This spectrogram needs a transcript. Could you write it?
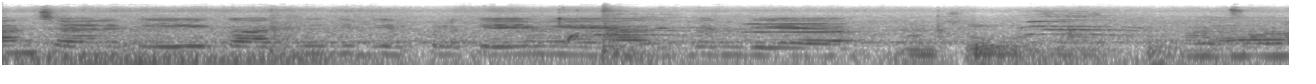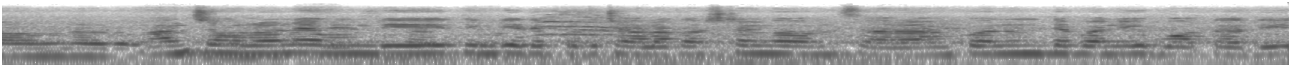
ఆయనకి ఏమి ఇబ్బంది మంచంలోనే ఉండి తిండి తిప్పలు చాలా కష్టంగా ఉంది సార్. ఆమె పని ఉంటే పనికి పోతుంది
